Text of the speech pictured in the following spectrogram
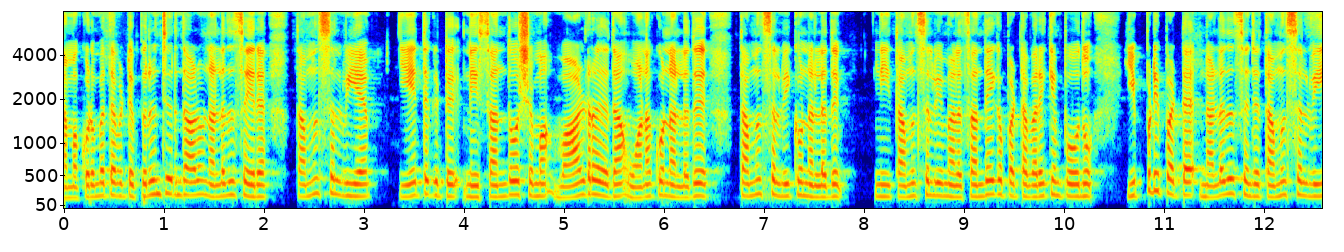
நம்ம குடும்பத்தை விட்டு பிரிஞ்சிருந்தாலும் நல்லது செய்கிற தமிழ் செல்வியை ஏற்றுக்கிட்டு நீ சந்தோஷமாக வாழ்கிறது தான் உனக்கும் நல்லது தமிழ் செல்விக்கும் நல்லது. நீ தமிழ்செல்வி மேலே சந்தேகப்பட்ட வரைக்கும் போதும். இப்படிப்பட்ட நல்லது செஞ்ச தமிழ்செல்வி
